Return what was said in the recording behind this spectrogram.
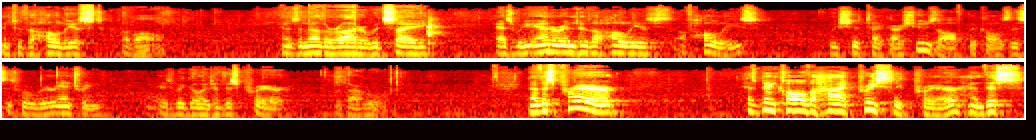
into the holiest of all. And as another writer would say, as we enter into the holiest of holies, we should take our shoes off because this is where we're entering as we go into this prayer with our Lord. Now, this prayer has been called the high priestly prayer, and this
